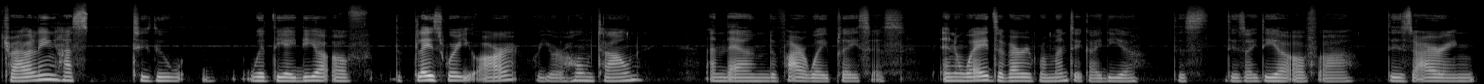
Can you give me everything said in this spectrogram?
traveling has to do with the idea of the place where you are or your hometown and then the faraway places. In a way, it's a very romantic idea. This this idea of uh, desiring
